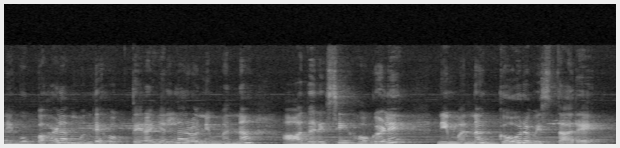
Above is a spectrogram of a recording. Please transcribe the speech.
ನೀವು ಬಹಳ ಮುಂದೆ ಹೋಗ್ತೀರಾ. ಎಲ್ಲರೂ ನಿಮ್ಮನ್ನು ಆಧರಿಸಿ ಹೊಗಳಿ, ನಿಮ್ಮನ್ನು ಗೌರವಿಸ್ತಾರೆ.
